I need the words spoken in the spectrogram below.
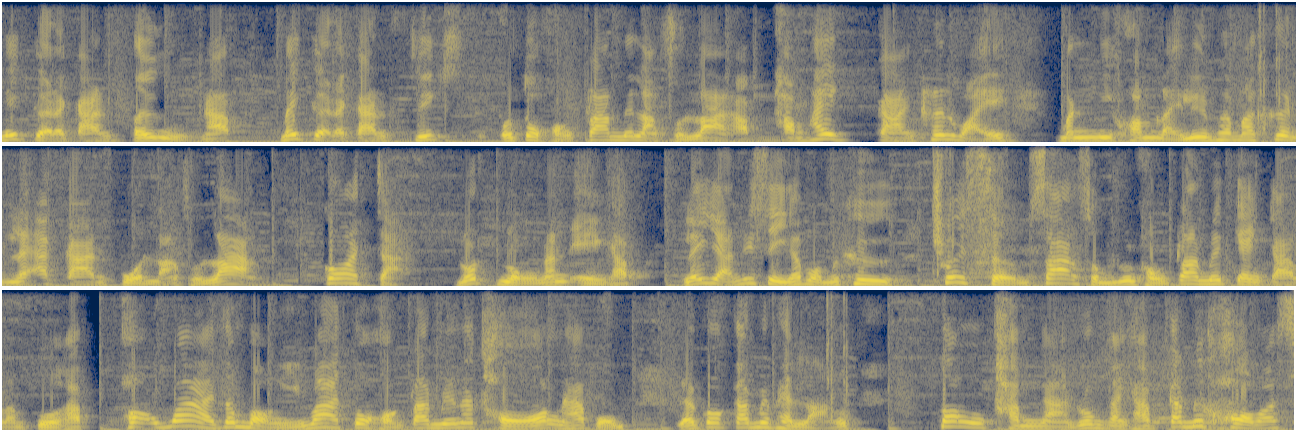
ไม่เกิดอาการตึงนะครับไม่เกิดอาการฟิกซ์บนตัวของกล้ามเนื้อหลังส่วนล่างครับทำให้การเคลื่อนไหว มันมีความไหลลื่นเพิ่มมากขึ้น และอาการปวดหลังส่วนล่าง ก็จะลดลงนั่นเองครับ และอย่างที่สี่ครับผมก็คือช่วยเสริมสร้างสมดุลของกล้ามเนื้อแกนกลางลำตัวครับ เพราะว่าต้องบอกอย่างนี้ว่าตัวของกล้ามเนื้อหน้าท้องนะครับผม แล้วก็กล้ามเนื้อแผ่นหลัง ต้องทำงานร่วมกันครับกล้ามเนื้อคอวัสโซ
